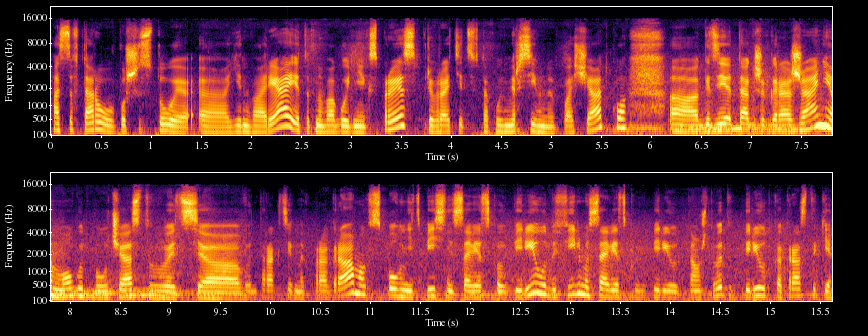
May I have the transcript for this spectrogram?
А со 2 по 6 э, января этот новогодний экспресс превратится в такую иммерсивную площадку, э, где также горожане могут поучаствовать э, в интерактивных программах, вспомнить песни советского периода, фильмы советского периода, потому что в этот период как раз-таки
